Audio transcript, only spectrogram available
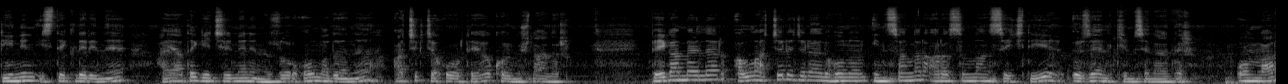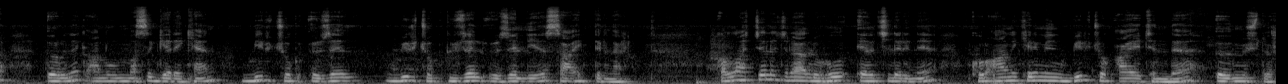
dinin isteklerini hayata geçirmenin zor olmadığını açıkça ortaya koymuşlardır. Peygamberler Allah Celle Celaluhu'nun insanlar arasından seçtiği özel kimselerdir. Onlar örnek anılması gereken birçok özel birçok güzel özelliğe sahiptirler. Allah Celle Celaluhu elçilerini Kur'an-ı Kerim'in birçok ayetinde övmüştür.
